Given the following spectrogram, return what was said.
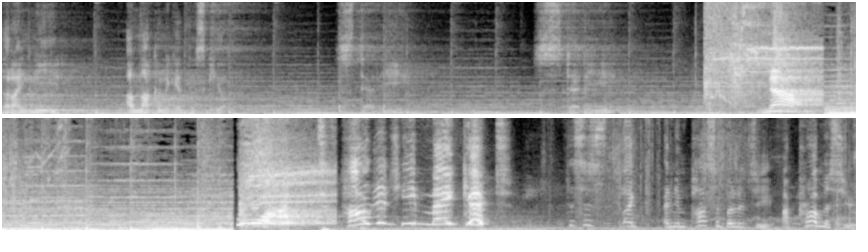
that I need, I'm not gonna get this kill. Steady. Steady. Now! What? How did he make it? This is like an impossibility, I promise you.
